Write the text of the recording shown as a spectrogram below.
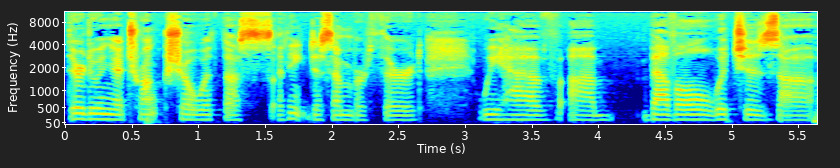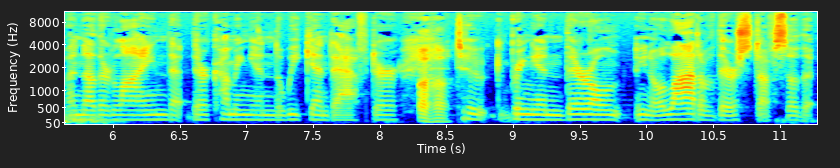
they're doing a trunk show with us. I think December third. We have um, Bevel, which is uh, another line that they're coming in the weekend after Uh-huh. to bring in their own, you know, a lot of their stuff, so that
